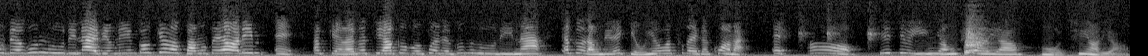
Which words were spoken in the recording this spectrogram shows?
奉着阮夫人的命令，搁叫了房茶互啉，诶，啊，行来搁遮，搁无看着阮夫人啊，还搁人伫咧叫遐，我出来甲看觅。诶，哦，你这个营养请了，哦，请了。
